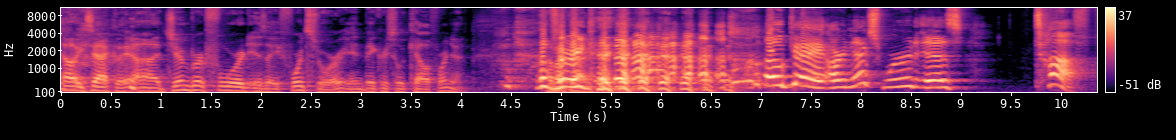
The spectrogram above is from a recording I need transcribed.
no, exactly. Uh, Jim Burke Ford is a Ford store in Bakersfield, California. Very good. okay, our next word is tough.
